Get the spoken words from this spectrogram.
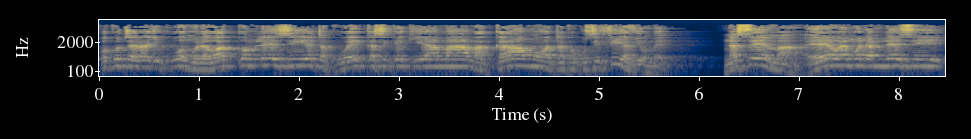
kwa kutaraji kuwa mula wako mlezi atakuweka siku ya kiyama makamo atakokusifia viumbe. Nasema, ewe Mola mlezi,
